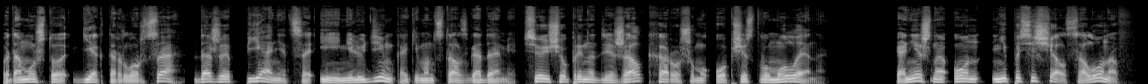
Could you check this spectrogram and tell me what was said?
потому что Гектор Лурса, даже пьяница и нелюдим, каким он стал с годами, все еще принадлежал к хорошему обществу Мулена. Конечно, он не посещал салонов,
